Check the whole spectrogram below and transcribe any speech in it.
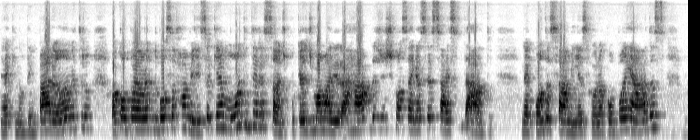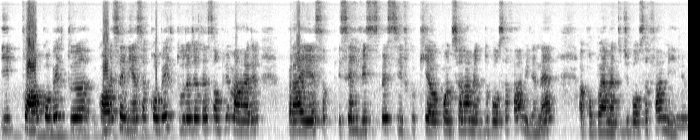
né, que não tem parâmetro, o acompanhamento do Bolsa Família. Isso aqui é muito interessante, porque de uma maneira rápida a gente consegue acessar esse dado né, quantas famílias foram acompanhadas e qual cobertura, qual seria essa cobertura de atenção primária para esse, serviço específico que é o condicionamento do Bolsa Família, né? Acompanhamento de Bolsa Família.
